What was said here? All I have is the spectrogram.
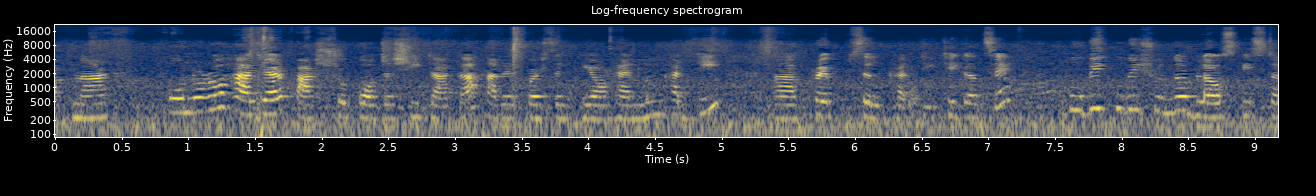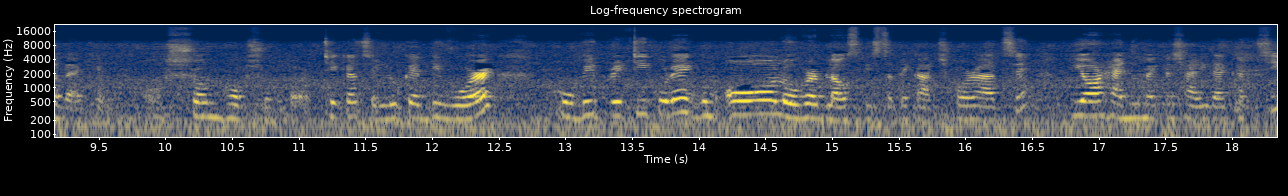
আপনার পনেরো হাজার পাঁচশো পঁচাশি টাকা, hundred percent pure handloom khadi crepe silk khadi, ঠিক আছে? খুবই খুবই সুন্দর ব্লাউজ পিসটা দেখেন। অসম্ভব সুন্দর, ঠিক আছে? লুক এট দি ওয়ার্ক খুবই প্রিটি করে একদম অল ওভার ব্লাউজ পিসটাতে কাজ করা আছে। পিওর হ্যান্ডলুম একটা শাড়ি দেখাচ্ছি।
